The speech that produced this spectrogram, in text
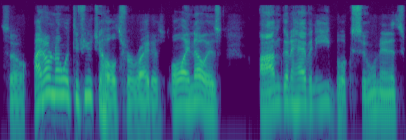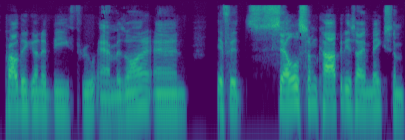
So I don't know what the future holds for writers. All I know is I'm going to have an ebook soon, and it's probably going to be through Amazon. And if it sells some copies, I make some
